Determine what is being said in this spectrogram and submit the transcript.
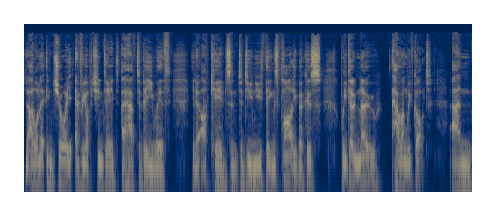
you know I want to enjoy every opportunity I have to be with, you know, our kids and to do new things. Partly because we don't know how long we've got. And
